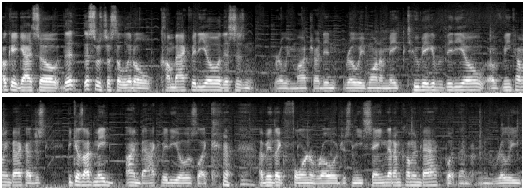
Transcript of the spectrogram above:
Okay, guys, so th this was just a little comeback video. This isn't really much. I didn't really want to make too big of a video of me coming back. I just because I've made I'm back videos like I've made like four in a row just me saying that I'm coming back but then in really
